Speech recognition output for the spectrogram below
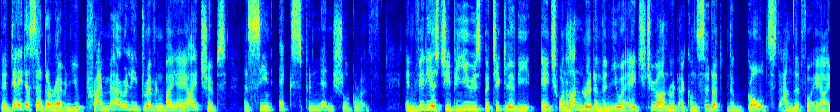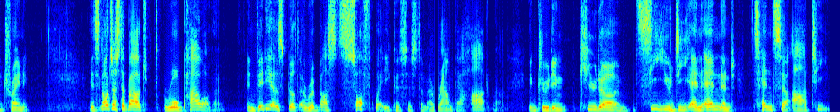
Their data center revenue, primarily driven by AI chips, has seen exponential growth. NVIDIA's GPUs, particularly the H100 and the newer H200, are considered the gold standard for AI training. It's not just about raw power, though. NVIDIA has built a robust software ecosystem around their hardware, including CUDA and CUDNN and TensorRT.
